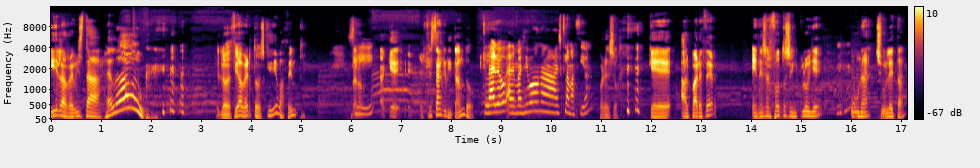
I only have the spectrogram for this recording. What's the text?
Y la revista Hello. Lo decía Berto, es que lleva acento. sí. que, es que están gritando. Claro, además lleva una exclamación. Por eso. que al parecer en esas fotos se incluye una chuleta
